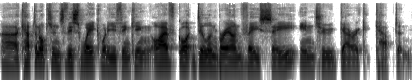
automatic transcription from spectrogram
Uh, captain options this week. What are you thinking? I've got Dylan Brown VC into Garrick captain.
